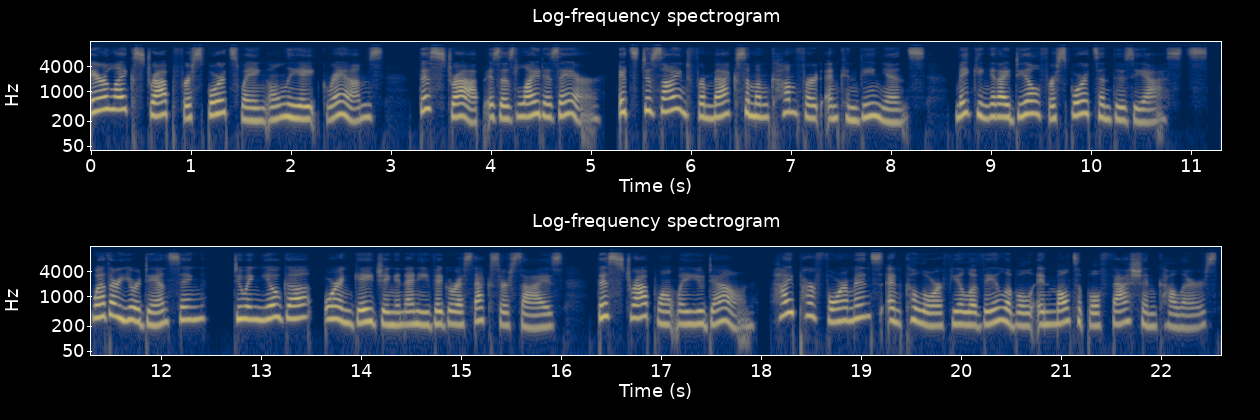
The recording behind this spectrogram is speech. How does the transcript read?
Air-like strap for sports weighing only 8 grams, this strap is as light as air. It's designed for maximum comfort and convenience, making it ideal for sports enthusiasts. Whether you're dancing, doing yoga, or engaging in any vigorous exercise, this strap won't weigh you down. High performance and color feel available in multiple fashion colors.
